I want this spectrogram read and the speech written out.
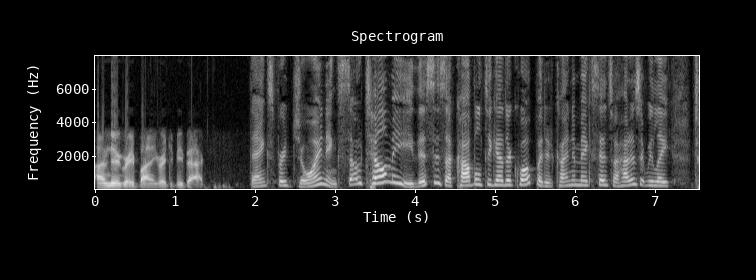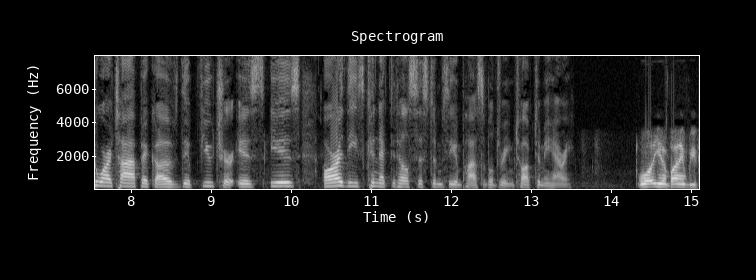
I'm doing great, Bonnie. Great to be back. Thanks for joining. So tell me, this is a cobbled together quote, but it kind of makes sense. So how does it relate to our topic of the future? Is, is, are these connected health systems the impossible dream? Talk to me, Harry. Well, you know, Bonnie, we've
